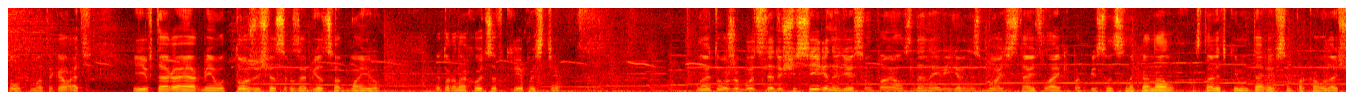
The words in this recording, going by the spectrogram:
толком атаковать. И вторая армия вот тоже сейчас разобьется об мою который находится в крепости. Но это уже будет в следующей серии. Надеюсь, вам понравилось данное видео. Не забывайте ставить лайки, подписываться на канал, оставлять комментарии. Всем пока, удачи!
